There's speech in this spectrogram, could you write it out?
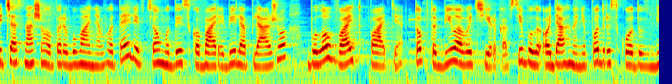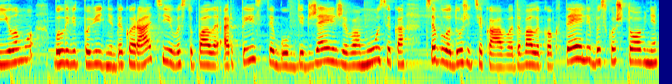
Під час нашого перебування в готелі в цьому диско-барі біля пляжу було white party, тобто біла вечірка. Всі були одягнені по дрес-коду в білому, були відповідні декорації, виступали артисти, був діджей, жива музика. Все було дуже цікаво. Давали коктейлі безкоштовні.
